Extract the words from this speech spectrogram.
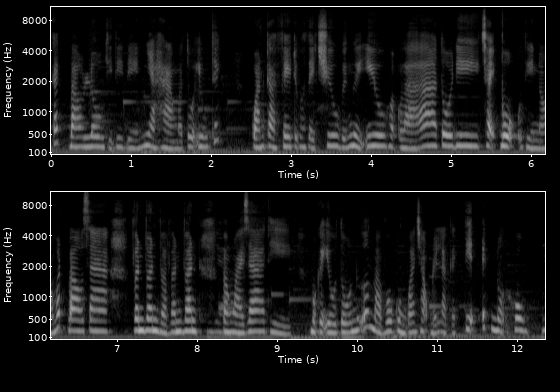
cách bao lâu thì đi đến nhà hàng mà tôi yêu thích quán cà phê tôi có thể chill với người yêu hoặc là à, tôi đi chạy bộ thì nó mất bao xa vân vân và vân vân Dạ. và ngoài ra thì một cái yếu tố nữa mà vô cùng quan trọng đấy là cái tiện ích nội khu Ừ.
